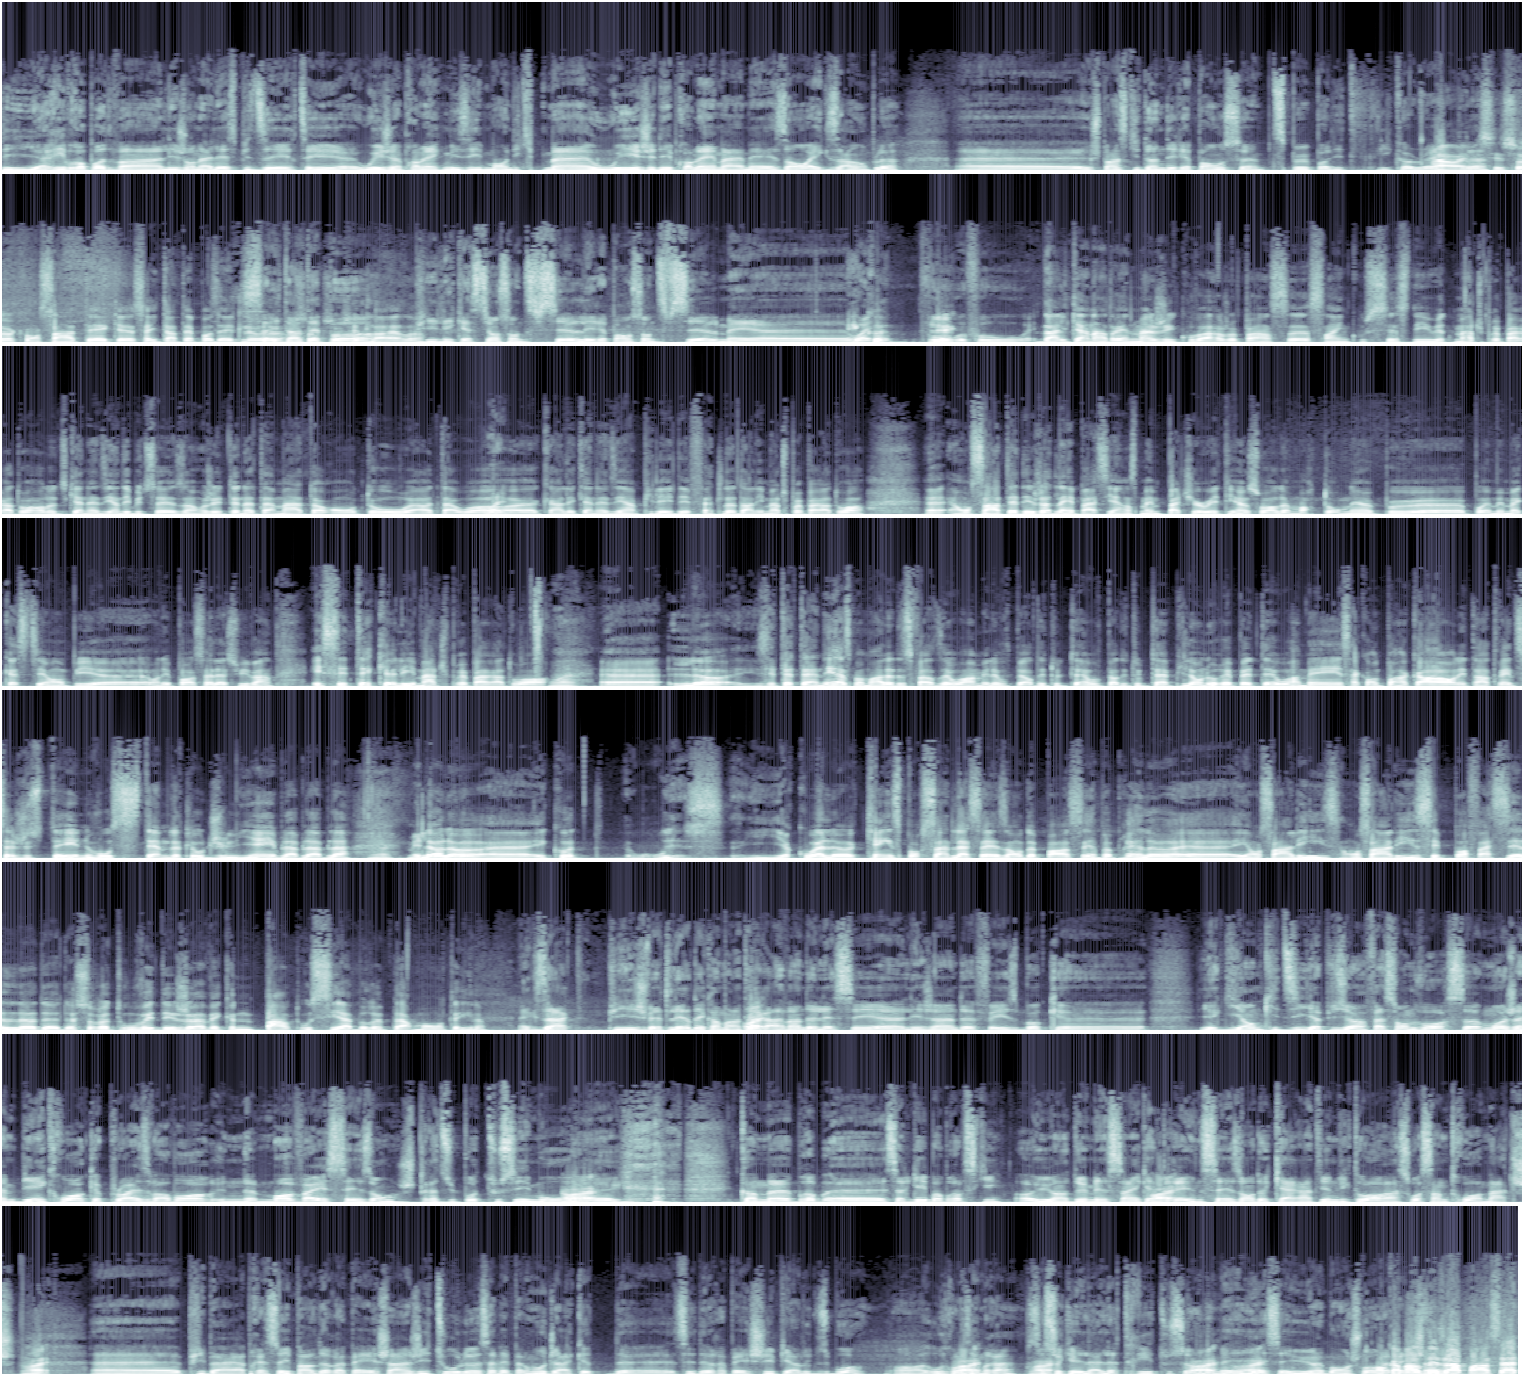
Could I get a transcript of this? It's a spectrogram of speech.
n'arrivera pas devant les journalistes et dire euh, oui, j'ai un problème avec mes, mon équipement, oui, j'ai des problèmes à la maison, exemple. Euh, je pense qu'il donne des réponses un petit peu politiquement correctes. Ah ouais, c'est sûr qu'on sentait que ça ne tentait pas d'être là. Ça ne tentait pas. clair, puis les questions sont difficiles, les réponses sont difficiles, mais euh, Écoute, faut, faut, dans le camp d'entraînement, j'ai couvert, je pense, cinq ou six des huit matchs préparatoires du Canadien en début de saison. J'étais notamment à Toronto, à Ottawa, euh, quand les Canadiens empilaient les défaites là, dans les matchs préparatoires. Euh, on sentait déjà de l'impatience. Même Pacioretty, un soir, m'a retourné un peu, euh, pas aimé ma question, puis on est passé à la suivante. Et c'était que les matchs préparatoires. là, ils étaient tannés à ce moment-là de se faire dire, ouais, mais là, vous perdez tout le temps, vous perdez tout le temps. Puis là, on nous répétait, ouais, mais ça compte pas encore, on est en train de s'ajuster, nouveau système de Claude Julien, blablabla. Bla, bla. Mais là, là, écoute, il y a quoi là 15% de la saison de passé à peu près là euh, et on s'enlise on s'enlise c'est pas facile là, de, se retrouver déjà avec une pente aussi abrupte à remonter là. exact puis je vais te lire des commentaires avant de laisser euh, les gens de Facebook. Euh, il y a Guillaume qui dit il y a plusieurs façons de voir ça. Moi, j'aime bien croire que Price va avoir une mauvaise saison. Je traduis pas tous ces mots euh, comme Sergei Bobrovski a eu en 2005 après une saison de 41 victoires en 63 matchs. puis ben après ça, il parle de repêchage et tout. Là. Ça avait permis au Jacket de, de repêcher Pierre-Luc Dubois au troisième rang. C'est sûr qu'il y a la loterie tout ça, mais il a eu un bon choix. On commence déjà à penser à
